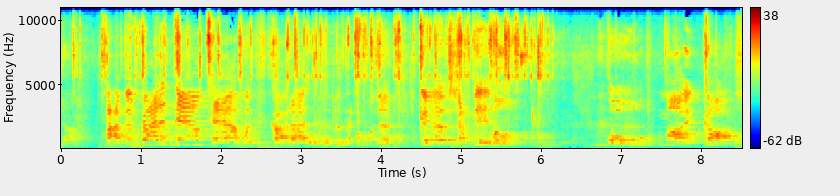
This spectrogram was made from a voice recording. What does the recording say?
I've been riding downtown with the car I love. I wanna go shopping. Oh, oh my gosh,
